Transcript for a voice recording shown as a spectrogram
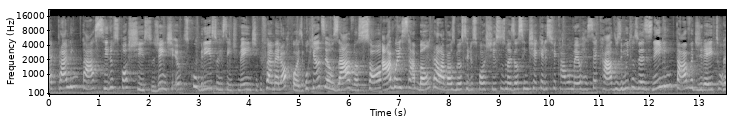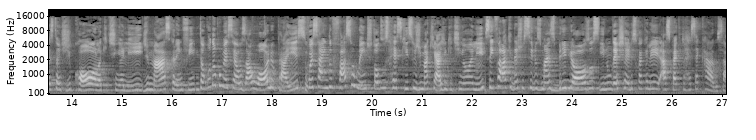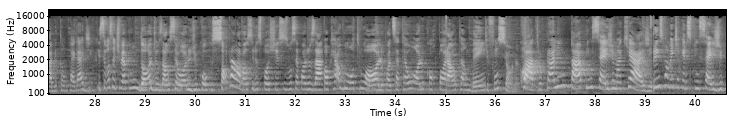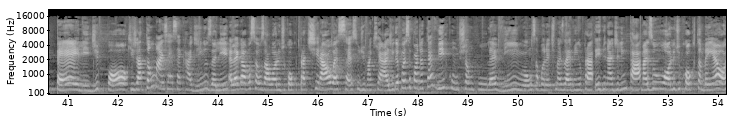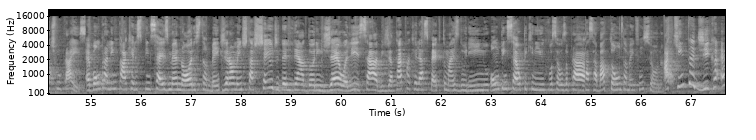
é para limpar cílios postiços. Gente, eu descobri isso recentemente e foi a melhor coisa, porque antes eu usava só água e sabão para lavar os meus cílios postiços, mas eu sentia que eles ficavam meio ressecados e muitas vezes nem limpava direito o restante de cola que tinha ali, de máscara, enfim. Então, quando eu comecei a usar o óleo para isso, foi saindo facilmente todos os resquícios de maquiagem que tinham ali, sem falar que deixa os cílios mais brilhosos e não deixa eles com aquele aspecto ressecado, sabe? Então, pega a dica. E se você tiver com dó de usar o seu óleo de coco só para lavar os cílios postiços, você pode usar qualquer algum outro óleo, pode ser até um óleo corporal também, que funciona. 4. Para limpar pincéis de maquiagem principalmente aqueles pincéis de pele, de pó, que já estão mais ressecadinhos ali. É legal você usar o óleo de coco para tirar o excesso de maquiagem. Depois você pode até vir com um shampoo levinho ou um sabonete mais levinho para terminar de limpar, mas o óleo de coco também é ótimo para isso. É bom para limpar aqueles pincéis menores também, que geralmente está cheio de delineador em gel ali, sabe? Já tá com aquele aspecto mais durinho, ou um pincel pequenininho que você usa para passar batom também funciona. A quinta dica é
